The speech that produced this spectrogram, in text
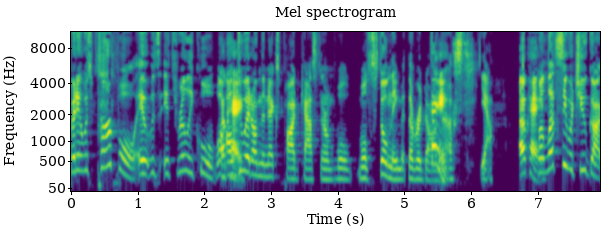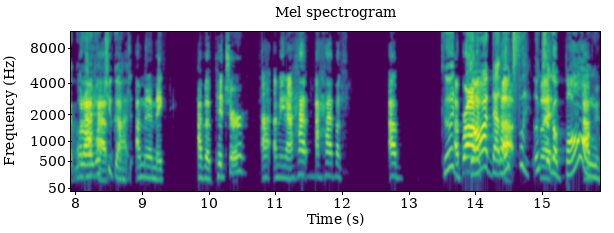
but it was purple. It was it's really cool. Well, I'll do it on the next podcast, and we'll we'll still name it the RaDonda. Thanks. Yeah. Okay. But let's see what you got. what. I have, what you I'm- got? I'm, gonna make. I have a picture. I, I mean, I have. I have a. Good I God, that looks like looks like a bong.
